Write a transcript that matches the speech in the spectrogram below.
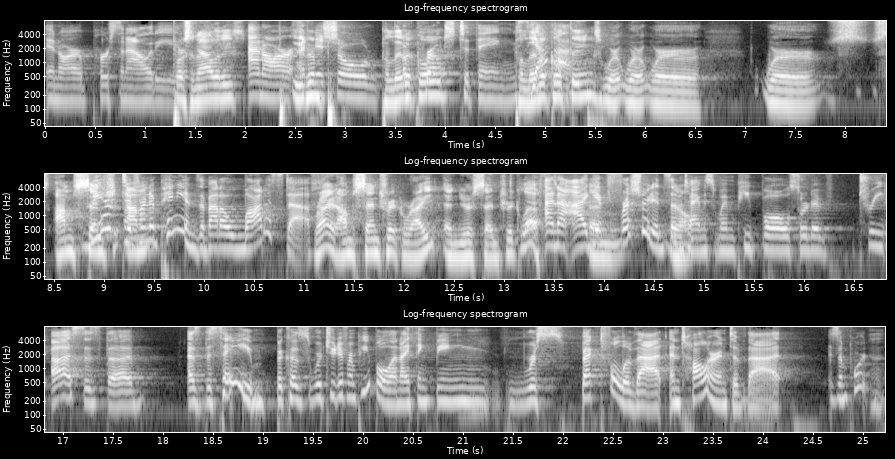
in our personalities Personalities and our even initial political- approach to things. political Yeah. things where where where where I'm centric. We have different opinions about a lot of stuff. right. I'm centric right, and you're centric left. And I get And, frustrated you know, sometimes when people sort of treat us as the as the same because we're two different people and I think being respectful of that and tolerant of that is important.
